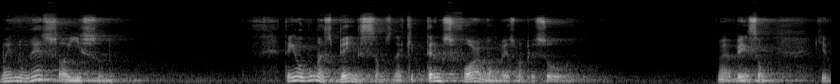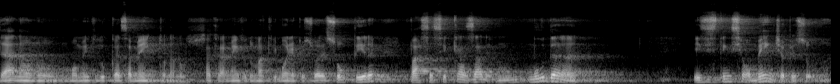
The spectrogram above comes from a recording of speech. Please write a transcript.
Mas não é só isso, né? Tem algumas bênçãos né, que transformam mesmo a pessoa. Não é a bênção que dá no, no momento do casamento, né, no sacramento do matrimônio, a pessoa é solteira, passa a ser casada, muda existencialmente a pessoa.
